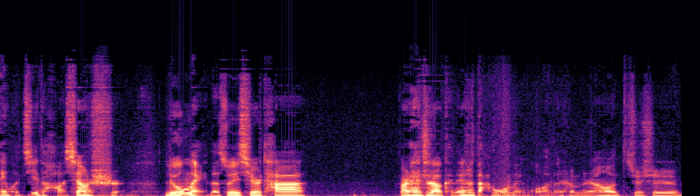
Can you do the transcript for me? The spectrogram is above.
哎，我记得好像是留美的，所以其实他反正他也知道肯定是打不过美国的什么，然后就是。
